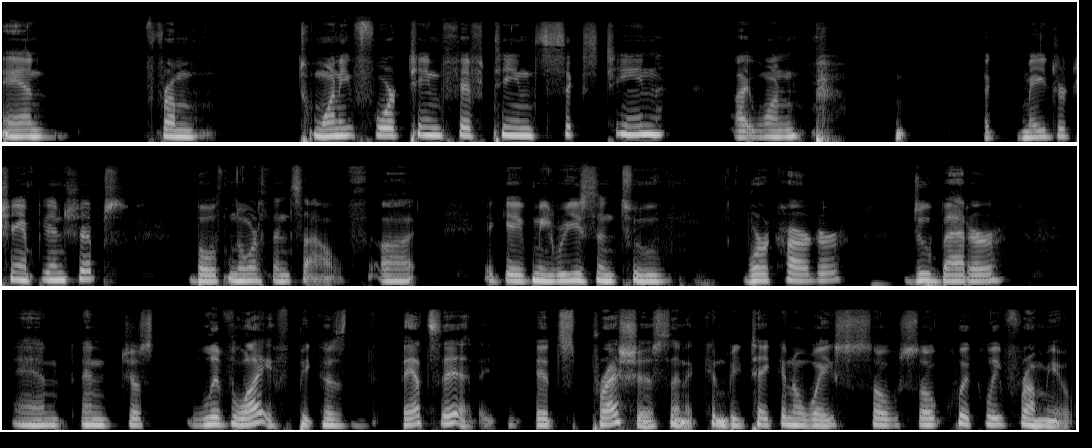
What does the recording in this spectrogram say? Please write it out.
And from 2014, 15, 16, I won major championships, both North and South. Uh, it gave me reason to work harder, do better, and and just live life because that's it. It's precious and it can be taken away so so quickly from you.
